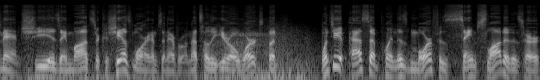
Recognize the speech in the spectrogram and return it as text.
man, she is a monster because she has more items than everyone. That's how the hero works. But once you get past that point, this morph is same slotted as her.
